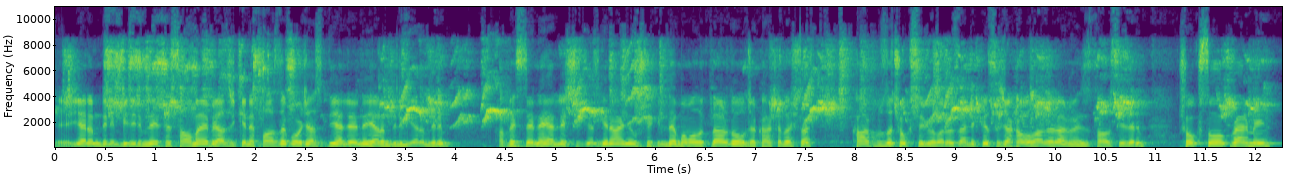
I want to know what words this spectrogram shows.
Ee, yarım dilim, bir dilim neyse salmaya birazcık yine fazla koyacağız. Diğerlerine yarım dilim, yarım dilim kafeslerine yerleştireceğiz. Yine aynı bu şekilde mamalıklarda olacak arkadaşlar. Karpuzu da çok seviyorlar. Özellikle sıcak havalarda vermenizi tavsiye ederim. Çok soğuk vermeyin.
